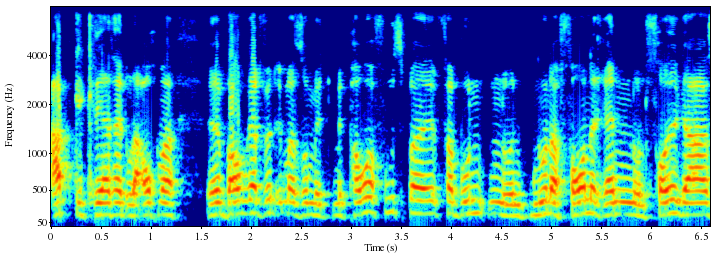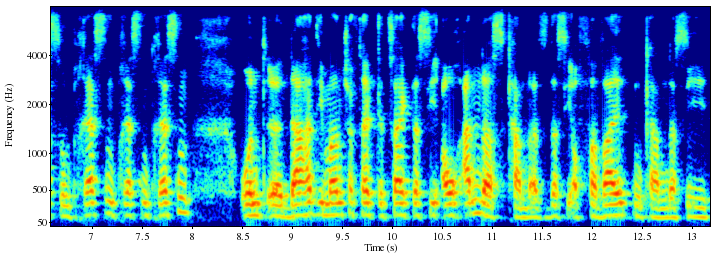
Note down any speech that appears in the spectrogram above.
Abgeklärtheit oder auch mal, äh, Baumgart wird immer so mit, mit Powerfußball verbunden und nur nach vorne rennen und Vollgas und pressen, pressen, pressen. Und äh, da hat die Mannschaft halt gezeigt, dass sie auch anders kann, also dass sie auch verwalten kann, dass sie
